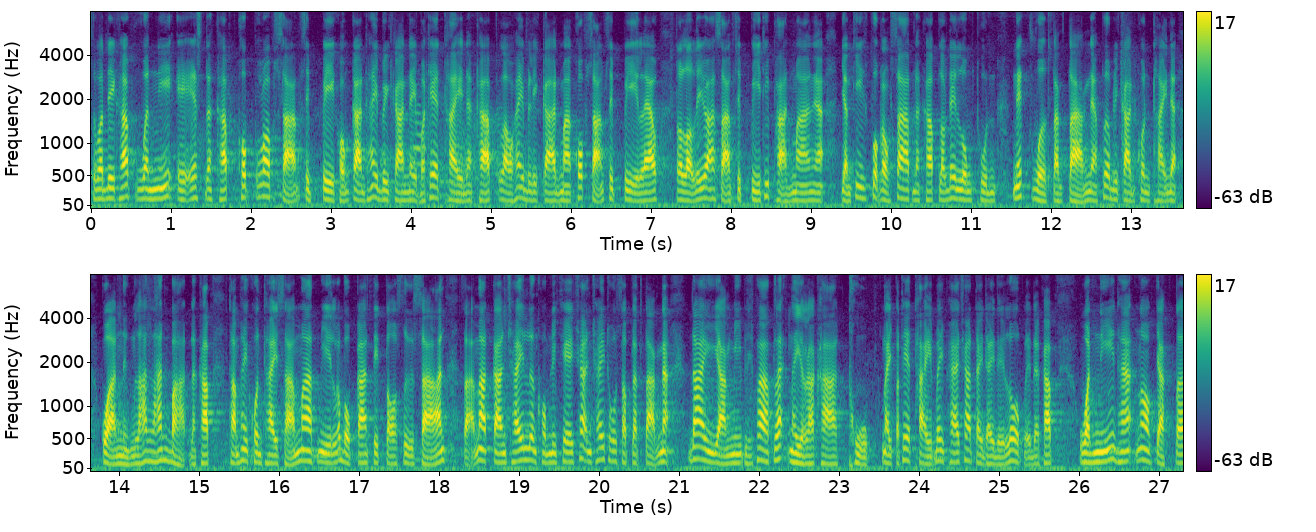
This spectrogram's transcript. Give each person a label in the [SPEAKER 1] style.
[SPEAKER 1] สวัสดีครับ วันนี้ AS นะครับครบรอบ 30 ปีของการให้บริการในประเทศไทยนะครับ เราให้บริการมาครบ 30 ปีแล้ว ตลอดระยะเวลา30 ปีที่ผ่านมาเนี่ยอย่างที่พวกเราทราบนะครับ เราได้ลงทุนเน็ตเวิร์กต่างๆเนี่ยเพื่อบริการคนไทยเนี่ยกว่า 1 ล้านล้านบาทนะครับทำให้คนไทยสามารถมีระบบการติดต่อสื่อสาร สามารถการใช้เรื่องคอมมิวนิเคชันใช้โทรศัพท์ต่างๆเนี่ยได้อย่างมีประสิทธิภาพและในราคาถูกในประเทศไทย ไม่แพ้ชาติใดๆในโลกเลยนะครับวันนี้นะฮะนอกจากเอ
